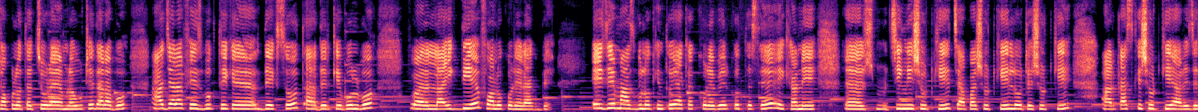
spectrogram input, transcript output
সফলতার চূড়ায় আমরা উঠে দাঁড়াবো। আর যারা ফেসবুক থেকে দেখছ, তাদেরকে বলব লাইক দিয়ে ফলো করে রাখবে। এই যে মাছগুলো কিন্তু এক এক করে বের করতেছে। এখানে চিংড়ি শুটকি, চাপা শুটকি, লোটে শুটকি, আর কাসকি শুটকি, আর এই যে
